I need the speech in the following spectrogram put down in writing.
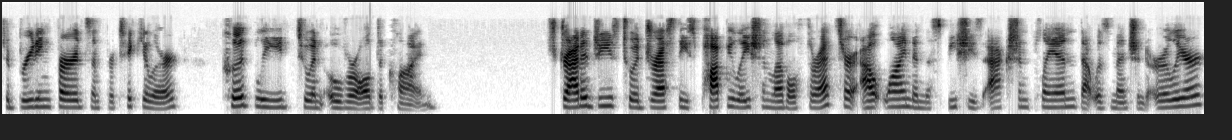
to breeding birds in particular, could lead to an overall decline. Strategies to address these population level threats are outlined in the species action plan that was mentioned earlier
